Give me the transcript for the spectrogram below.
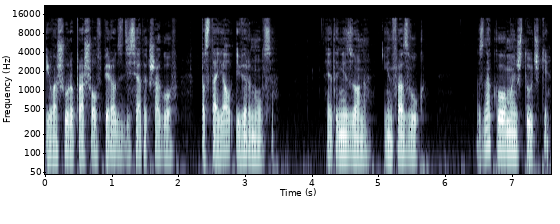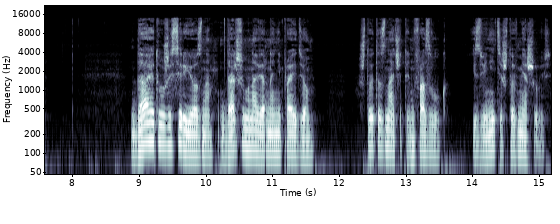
Ивашура прошел вперед с десяток шагов, постоял и вернулся. Это не зона, инфразвук. Знакомые штучки. Да, это уже серьезно. Дальше мы, наверное, не пройдем. Что это значит, инфразвук? Извините, что вмешиваюсь.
